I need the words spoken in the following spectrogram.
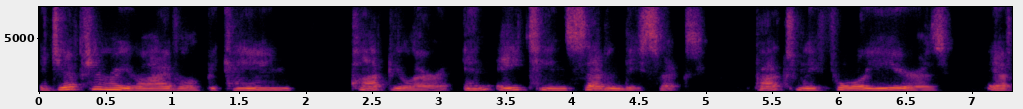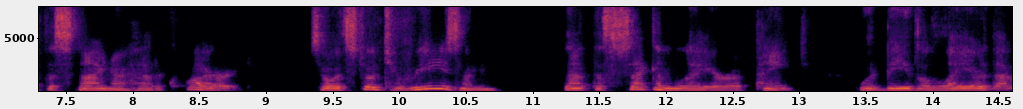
Egyptian revival became popular in 1876, approximately four years after Stiner had acquired. So it stood to reason that the second layer of paint would be the layer that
